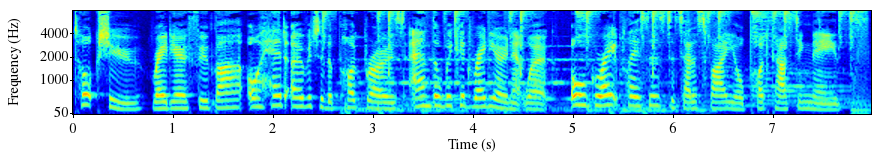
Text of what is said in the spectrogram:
TalkShoe, Radio Fubar, or head over to the Pod Bros and the Wicked Radio Network, all great places to satisfy your podcasting needs.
